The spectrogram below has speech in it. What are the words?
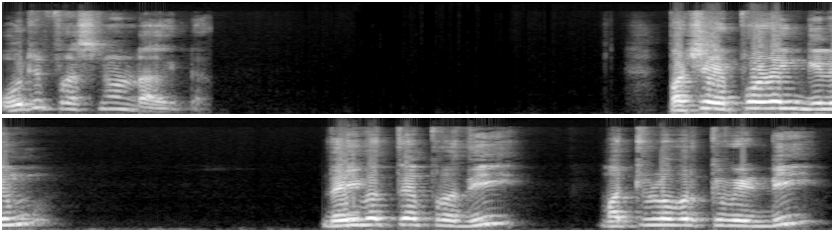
ഒരു പ്രശ്നം ഉണ്ടാകില്ല പക്ഷെ എപ്പോഴെങ്കിലും ദൈവത്തെ പ്രതി മറ്റുള്ളവർക്ക് വേണ്ടി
